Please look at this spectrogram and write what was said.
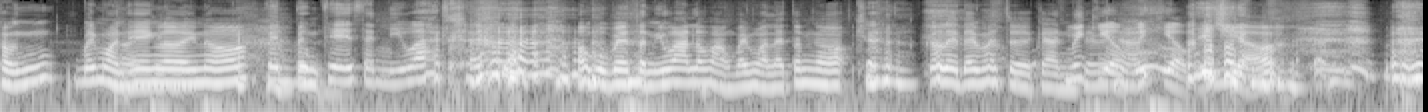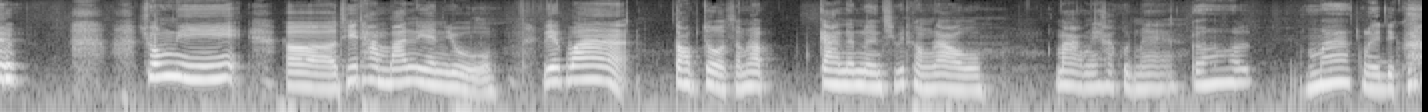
ของใบหม่อนเองเลยเนาะเป็นบุพเพสันนิวาสค่ะเอาบุเบนสันนิวาสระหว่างใบหม่อนและต้นเงาะก็เลยได้มาเจอกันไม่ใช่หเกี่ยวคะไม่เกี่ยวไม่เกี่ยว ช่วงนี้เอ่อที่ทำบ้านเรียนอยู่ เรียกว่าตอบโจทย์สำหรับการดำเนินชีวิตของเรามากไหมคะคุณแม่ก็มากเลยดีกว่า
